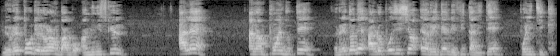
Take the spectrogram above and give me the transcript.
Le retour de Laurent Gbagbo en minuscule allait, à n'en point douter, redonner à l'opposition un regain de vitalité politique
